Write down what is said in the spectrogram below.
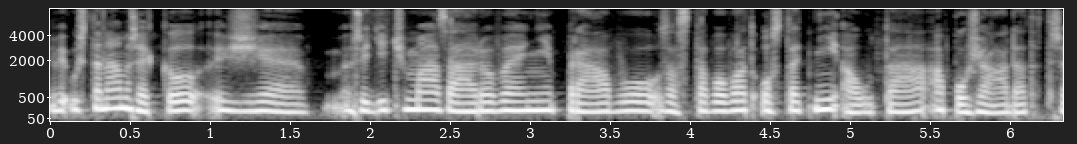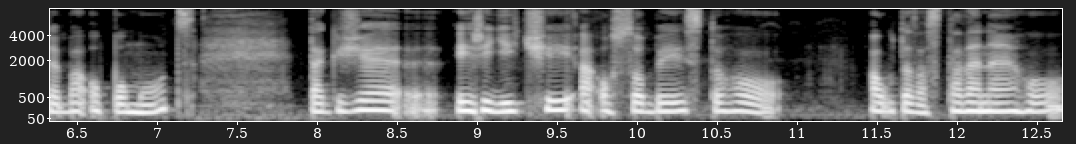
vy už jste nám řekl, že řidič má zároveň právo zastavovat ostatní auta a požádat třeba o pomoc. Takže i řidiči a osoby z toho auta zastaveného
